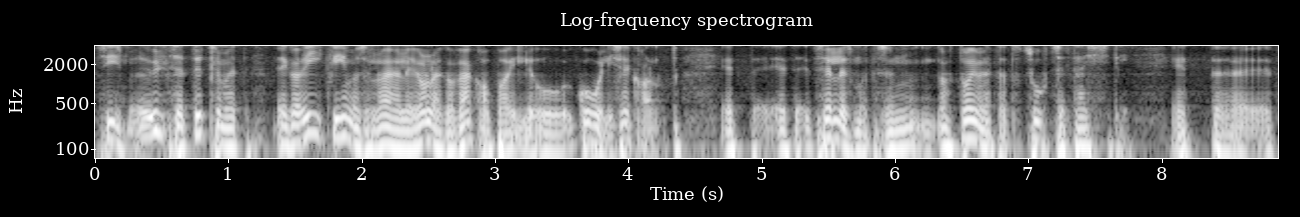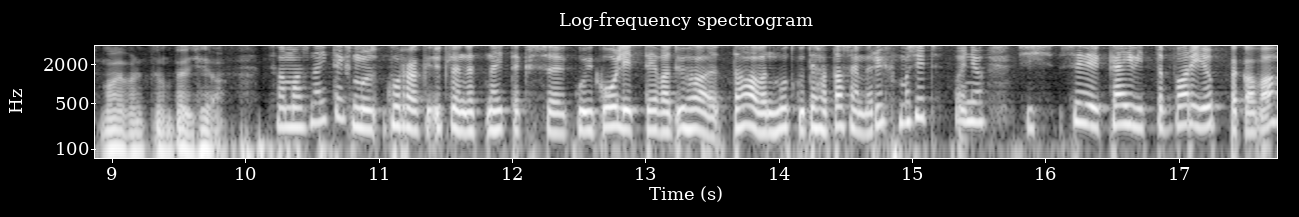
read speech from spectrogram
siis üldiselt ütleme, et ega riik viimasel ajal ei ole ka väga palju kooli seganud. et, et, et selles mõttes on noh, toimetatud suhteliselt hästi et, et ma arvan, et see on päris hea. samas näiteks ma korra ütlen, et näiteks kui koolid teevad üha, tahavad muudkui teha tasemerühmasid, on ju, siis see käivitab variõppekava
